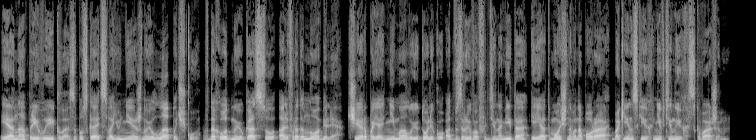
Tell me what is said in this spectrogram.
и она привыкла запускать свою нежную лапочку в доходную кассу Альфреда Нобеля, черпая немалую толику от взрывов динамита и от мощного напора бакинских нефтяных скважин.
